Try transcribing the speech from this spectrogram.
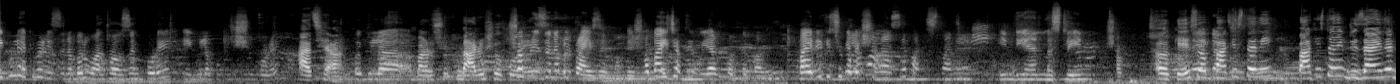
এগুলো একেবারে রিজনেবল 1000 করে। এগুলো 2500 করে। আচ্ছা। 1200 1200 করে। সব রিজনেবল প্রাইসের মধ্যে। সবাই যাতে করতে পারে। বাইরে কিছু কালেকশন আছে পাকিস্তানি ইন্ডিয়ান মুসলিম সব। ওকে সো পাকিস্তানি পাকিস্তানি ডিজাইনের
